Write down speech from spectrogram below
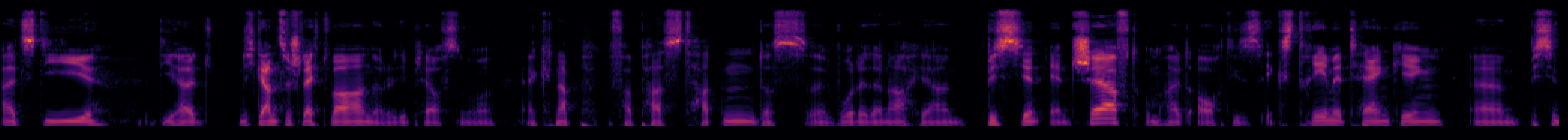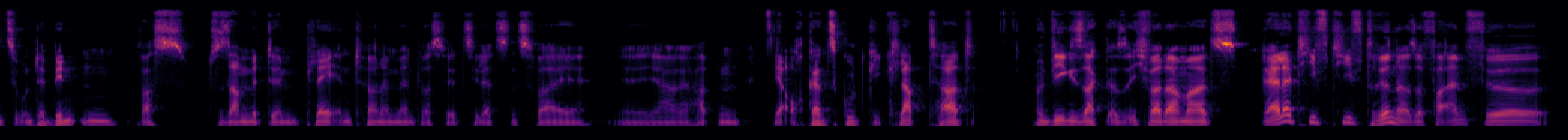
als die, die halt nicht ganz so schlecht waren oder die Playoffs nur äh, knapp verpasst hatten. Das äh, wurde danach ja ein bisschen entschärft, um halt auch dieses extreme Tanking äh, ein bisschen zu unterbinden, was zusammen mit dem Play-in-Tournament, was wir jetzt die letzten zwei Jahre hatten, ja auch ganz gut geklappt hat. Und wie gesagt, also ich war damals relativ tief drin, also vor allem für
